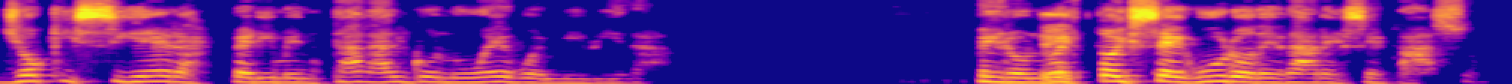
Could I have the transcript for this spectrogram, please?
yo quisiera experimentar algo nuevo en mi vida, pero no estoy seguro de dar ese paso.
